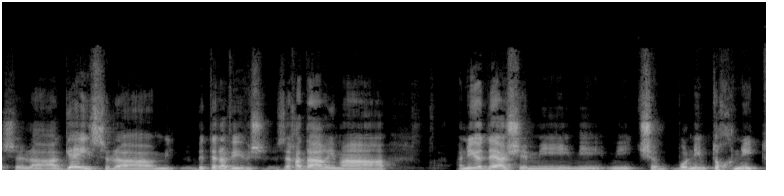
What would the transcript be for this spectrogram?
של הגייס, של ה, בתל אביב, זה אחד הערים ה... אני יודע כשבונים תוכנית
